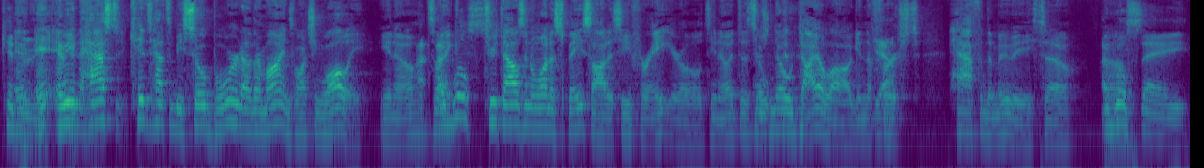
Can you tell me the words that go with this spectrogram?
kid I, movie. I- I mean, it has to, kids have to be so bored out of their minds watching WALL-E. You know, it's I like will 2001: A Space Odyssey for eight year olds. You know, it does, there's no dialogue in the Yeah. first half of the movie. So I will um, say,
